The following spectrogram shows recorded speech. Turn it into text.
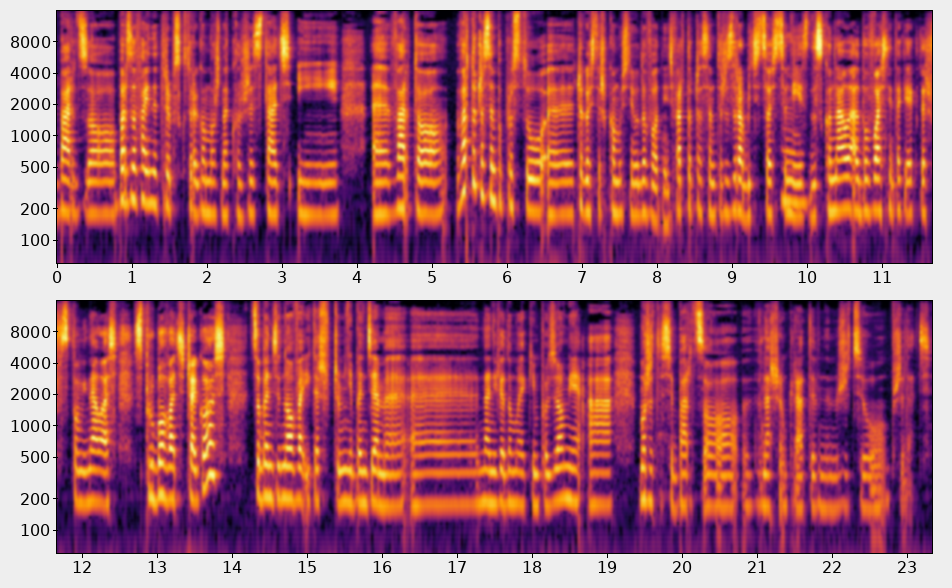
bardzo, bardzo fajny tryb, z którego można korzystać i warto, warto czasem po prostu czegoś też komuś nie udowodnić. Warto czasem też zrobić coś, co nie mm. jest doskonałe, albo właśnie tak jak też wspominałaś, spróbować czegoś, co będzie nowe i też w czym nie będziemy na nie wiadomo jakim poziomie, a może to się bardzo w naszym kreatywnym życiu przydać.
